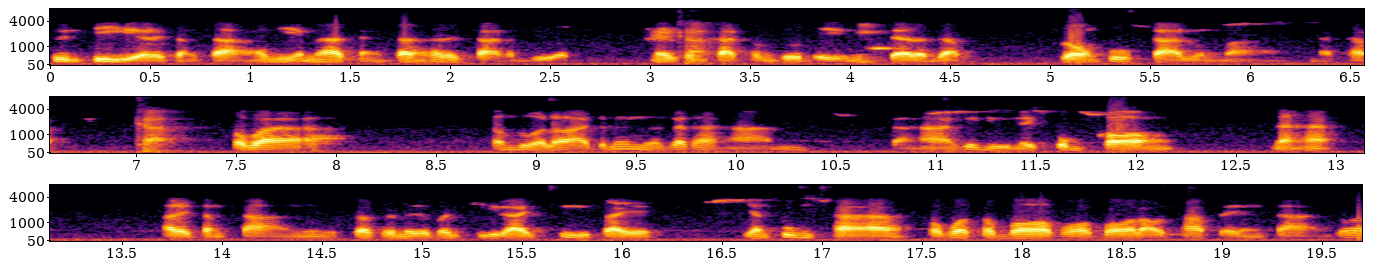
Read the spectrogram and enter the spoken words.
พื้นที่อะไรต่างๆ ให้มีอำนาจแต่งตั้งข้าราชการตำรวจในสังกัดของตัวเองตั้งแต่ระดับรองผู้การลงมานะครับครับ เพราะว่าตำรวจเราอาจจะไม่เหมือนกับทหาร ทหารก็อยู่ในกรมกองนะฮะอะไรต่างๆนี่ก็เสนอบัญชีรายชื่อไปอย่างพุ่งชาพบทบพบเหล่าทัพอะไรต่างๆ ก็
